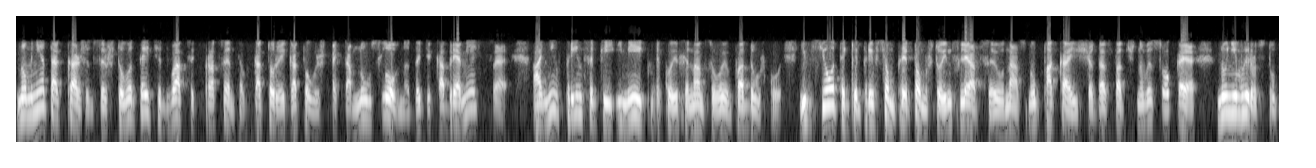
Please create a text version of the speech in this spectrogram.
но мне так кажется, что вот эти 20%, которые готовы ждать там, ну, условно, до декабря месяца, они, в принципе, имеют некую финансовую подушку. И все-таки, при всем при том, что инфляция у нас, ну, пока еще достаточно высокая, ну, не вырастут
